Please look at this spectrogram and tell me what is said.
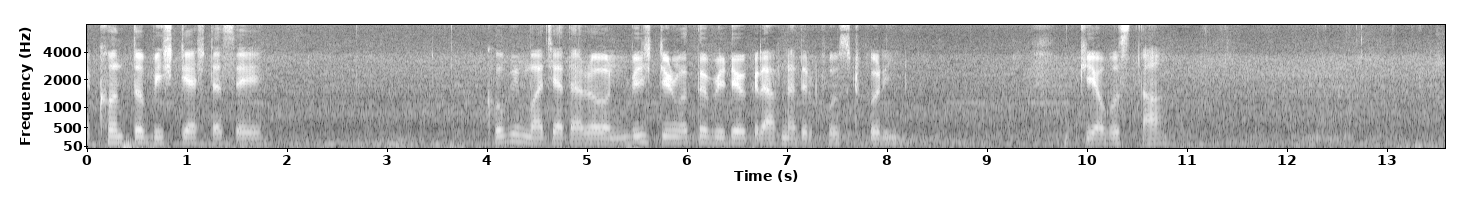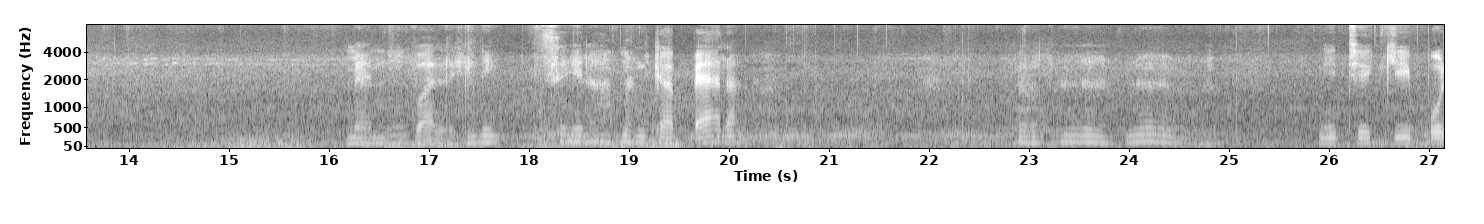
এখন তো বৃষ্টি আসতেছে খুবই মজা দারুণ বৃষ্টির মধ্যে ভিডিও করে আপনাদের পোস্ট করি কি অবস্থা मैनू वाली ने सेरा मन का प्यारा নিচে কি পরি-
